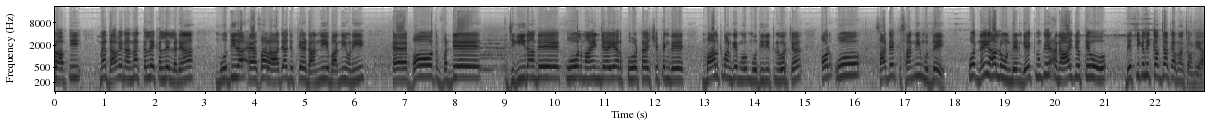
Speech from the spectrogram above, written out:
ਪ੍ਰਾਪਤੀ ਮੈਂ ਦਾਅਵੇ ਨਾਲ ਨਾ ਇਕੱਲੇ ਇਕੱਲੇ ਲੜਿਆ, ਮੋਦੀ ਦਾ ਐਸਾ ਰਾਜ ਆ ਜਿੱਥੇ ਅਡਾਨੀ, ਅਬਾਨੀ ਹੋਣੀ ਬਹੁਤ ਵੱਡੇ ਜ਼ਗੀਰਾਂ ਦੇ ਕੋਲ ਮਾਈਨਜ 에ਅਰਪੋਰਟ ਸ਼ਿਪਿੰਗ ਦੇ ਮਾਲਕ ਬਣ ਗਏ ਮੋ- ਮੋਦੀ ਦੀ ਟਨੋਰ ਚ, ਔਰ ਉਹ ਸਾਡੇ ਕਿਸਾਨੀ ਮੁੱਦੇ, ਉਹ ਨਹੀਂ ਹੱਲ ਹੋਣ ਦੇਣਗੇ, ਕਿਉਂਕਿ ਅਨਾਜ ਦੇ ਉੱਤੇ ਉਹ ਬੇਸਿਕਲੀ ਕਬਜ਼ਾ ਕਰਨਾ ਚਾਹੁੰਦੇ ਆ।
